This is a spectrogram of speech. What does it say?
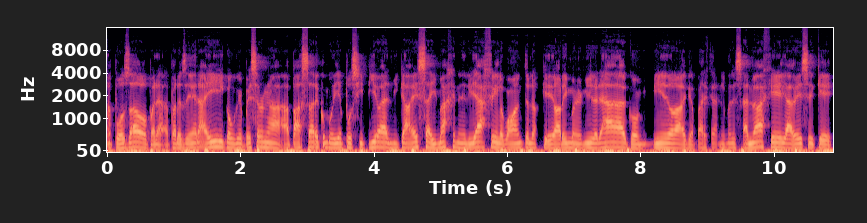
apoyado para, para llegar ahí, como que empezaron a, pasar como diapositivas en mi cabeza imágenes del viaje, los momentos en los que dormimos en miedo nada, con miedo a que aparezcan animales salvajes, a veces que,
